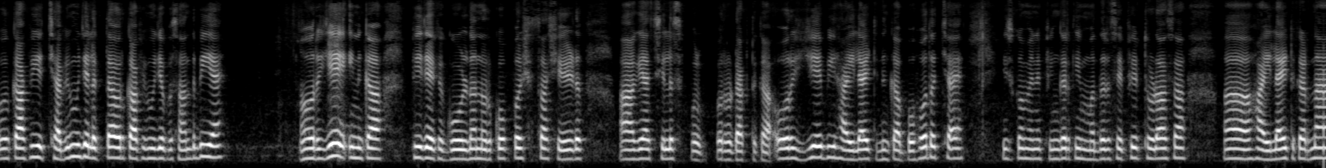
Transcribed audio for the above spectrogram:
और काफ़ी अच्छा भी मुझे लगता है और काफ़ी मुझे पसंद भी है। और ये इनका फिर एक गोल्डन और कॉपर सा शेड आ गया सिल्स प्रोडक्ट का। और ये भी हाईलाइट इनका बहुत अच्छा है। इसको मैंने फिंगर की मदद से फिर थोड़ा सा हाईलाइट करना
